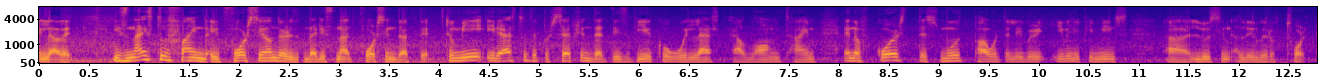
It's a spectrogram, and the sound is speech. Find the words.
I love it. It's nice to find a four-cylinder that is not force-inducted. To me, it adds to the perception that this vehicle will last a long time. And of course, the smooth power delivery, even if it means uh, losing a little bit of torque.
